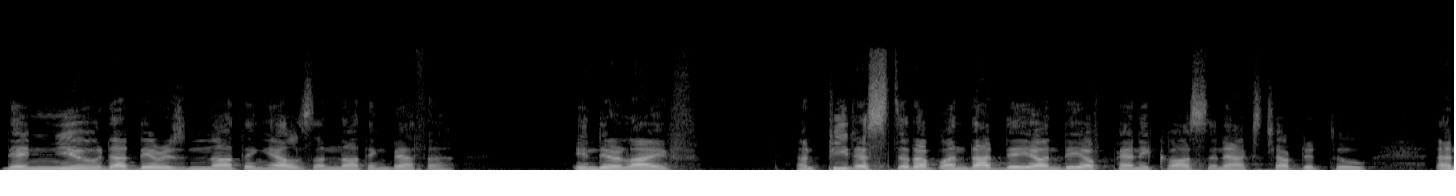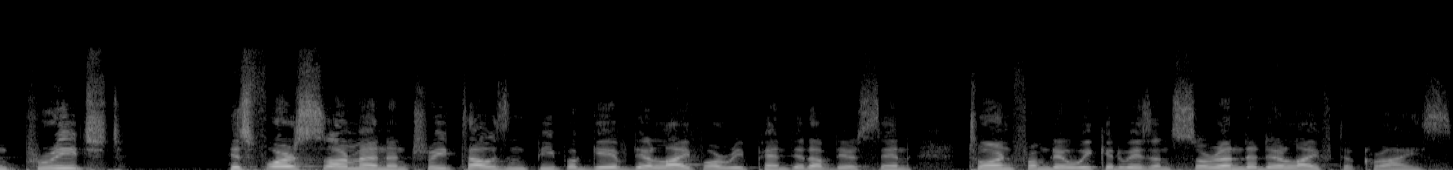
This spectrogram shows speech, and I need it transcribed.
They knew that there is nothing else and nothing better in their life. And Peter stood up on that day, on day of Pentecost in Acts chapter 2, and preached his first sermon, and 3,000 people gave their life or repented of their sin, turned from their wicked ways, and surrendered their life to Christ.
